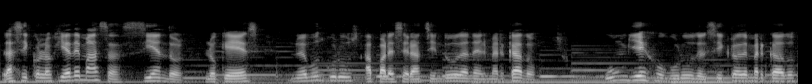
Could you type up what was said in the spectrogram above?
La psicología de masas, siendo lo que es, nuevos gurús aparecerán sin duda en el mercado. Un viejo gurú del ciclo de mercado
